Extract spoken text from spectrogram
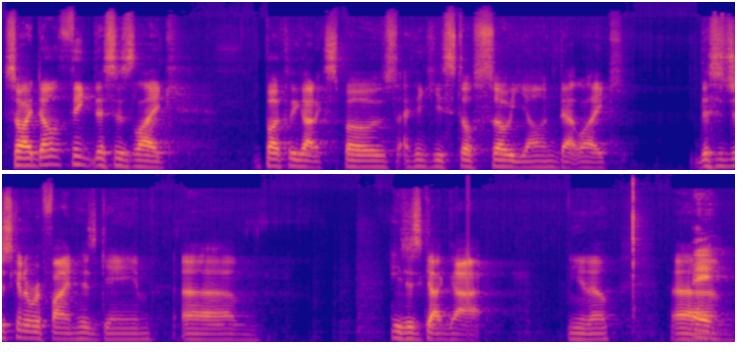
so I don't think this is like Buckley got exposed. I think he's still so young that like this is just gonna refine his game. Um, he just got got, you know. Um, hey,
